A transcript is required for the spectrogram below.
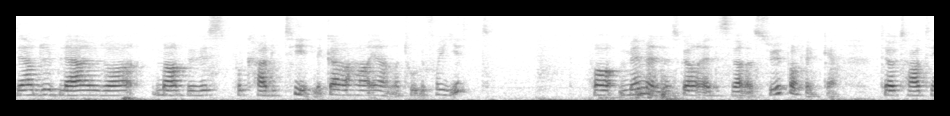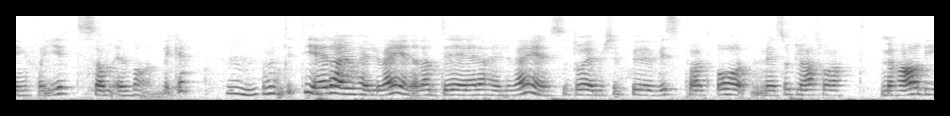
Der du blir jo da mer bevisst på hva du tidligere har gjerne tatt for gitt. For vi mennesker er dessverre superflinke til å ta ting for gitt som er vanlige. Mm. De, de er der jo hele veien, eller det er der hele veien. Så da er vi ikke bevisst på at å, vi er så glad for at vi har de,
